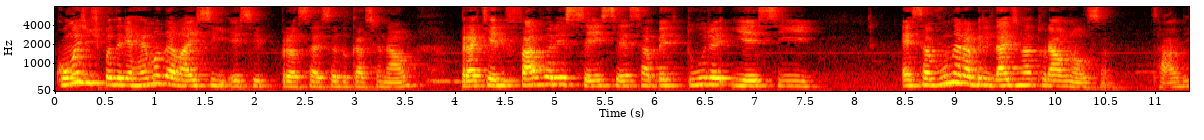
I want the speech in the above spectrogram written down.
Como a gente poderia remodelar esse, esse processo educacional para que ele favorecesse essa abertura e esse essa vulnerabilidade natural nossa, sabe?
